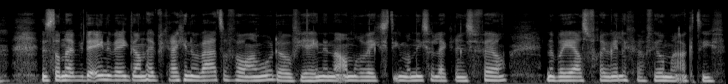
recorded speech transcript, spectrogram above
dus dan heb je de ene week dan heb je, krijg je een waterval aan woorden over je heen... en de andere week zit iemand niet zo lekker in zijn vel. En dan ben jij als vrijwilliger veel meer actief.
